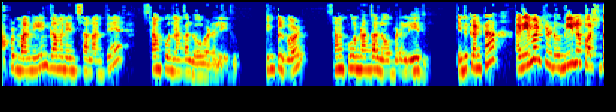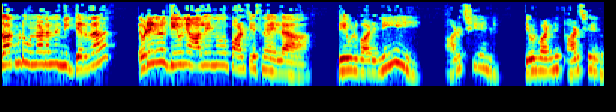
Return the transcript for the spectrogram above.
అప్పుడు మనం ఏం గమనించాలంటే సంపూర్ణంగా లోబడలేదు. సింపుల్ వర్డ్ సంపూర్ణంగా లోబడలేదు. ఎందుకంట? ఆయన ఏమంటాడు? మీలో పరిశుధాత్ముడు ఉన్నాడని మీకు తెరదా ఎవడైనా దేవుని ఆలయం పాడు చేసిన ఇలా దేవుడు వాడిని పాడు చేయండి దేవుడు వాడిని పాడు చేయను.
